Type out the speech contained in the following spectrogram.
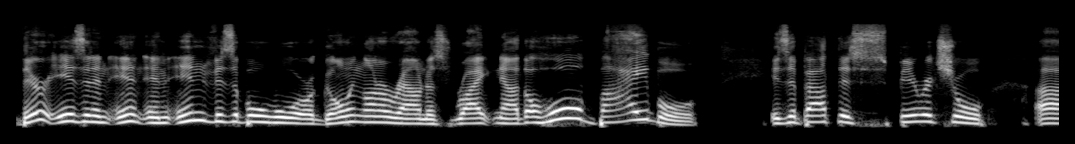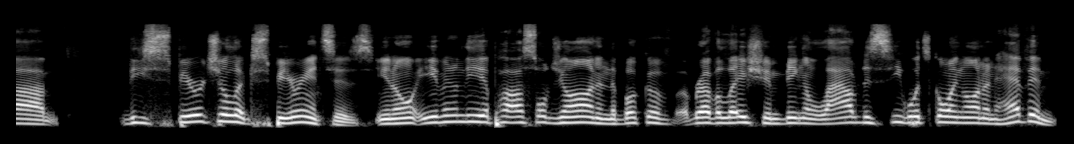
there is an, an, an invisible war going on around us right now. The whole bible is about this spiritual um, these spiritual experiences. You know, even the Apostle John in the book of Revelation being allowed to see what's going on in heaven.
